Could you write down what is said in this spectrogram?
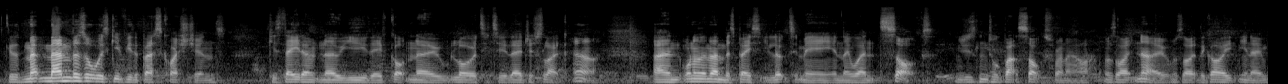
because me- members always give you the best questions because they don't know you, they've got no loyalty to. you, They're just like, oh. And one of the members basically looked at me and they went, socks. You're just going to talk about socks for an hour? I was like, no. It was like the guy, you know,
